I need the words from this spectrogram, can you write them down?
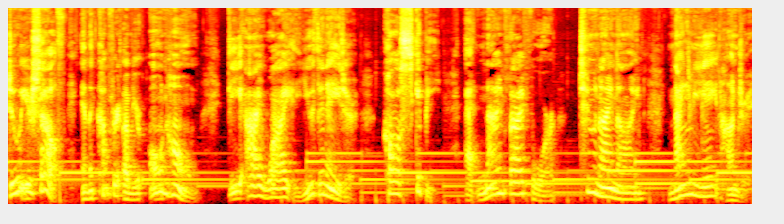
Do it yourself in the comfort of your own home. DIY euthanasia. Call Skippy at 954 299 9800.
